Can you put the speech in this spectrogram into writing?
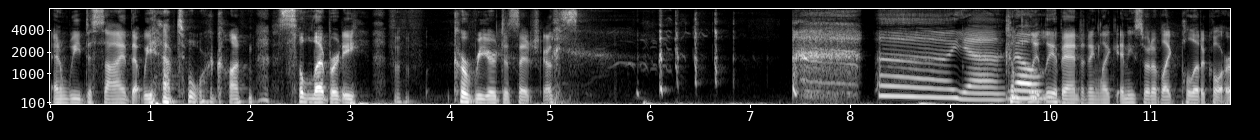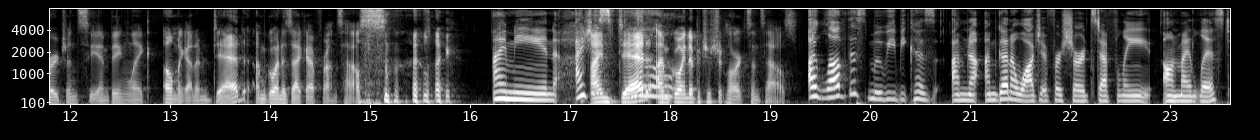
and we decide that we have to work on celebrity career decisions. uh yeah Completely abandoning like any sort of like political urgency and being like, oh my god, I'm dead. I'm going to Zac Efron's house. like I mean I just I'm dead. I'm going to Patricia Clarkson's house. I love this movie because I'm not. I'm gonna watch it for sure. It's definitely on my list.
